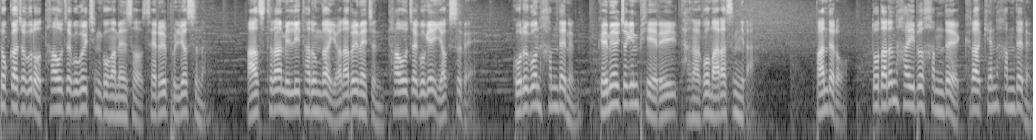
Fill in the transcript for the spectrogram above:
효과적으로 타우 제국을 침공하면서 세를 불렸으나 아스트라 밀리타룬과 연합을 맺은 타우 제국의 역습에 고르곤 함대는 괴멸적인 피해를 당하고 말았습니다. 반대로 또 다른 하이브 함대 크라켄 함대는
